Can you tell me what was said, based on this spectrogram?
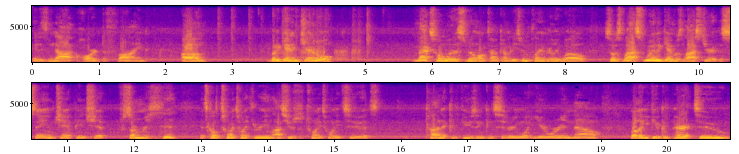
it is not hard to find. Um, but again, in general, Max Homa, this has been a long time coming. He's been playing really well. So his last win again was last year at the same championship. For some reason, it's called 2023, and last year's was 2022. It's kind of confusing considering what year we're in now. But like if you compare it to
